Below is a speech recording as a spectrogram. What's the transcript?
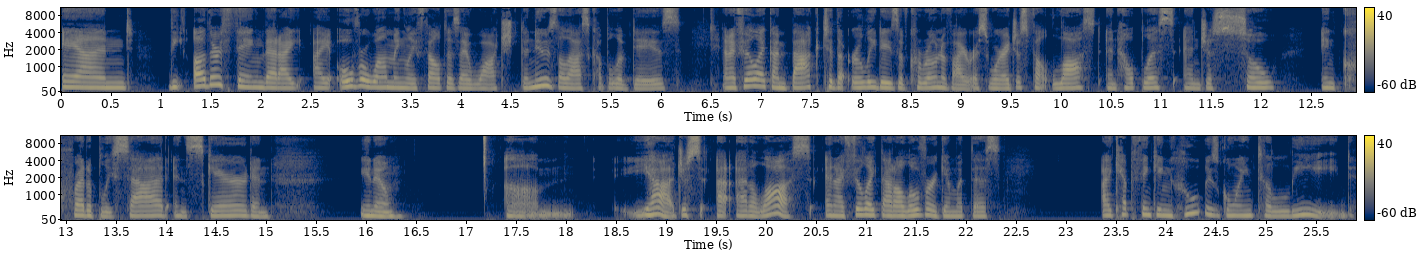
and the other thing that I, I overwhelmingly felt as I watched the news the last couple of days, and I feel like I'm back to the early days of coronavirus where I just felt lost and helpless and just so incredibly sad and scared and, you know, um, yeah, just at, at a loss. And I feel like that all over again with this. I kept thinking, who is going to lead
